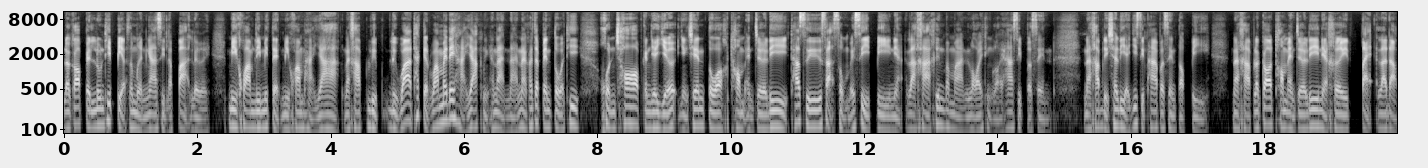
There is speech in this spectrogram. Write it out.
แล้วก็เป็นรุ่นที่เปรียบเสมือนงานศิลปะเลย มีความ limited มีความหายากนะครับหรือหรือว่าถ้าเกิดว่าไม่ได้หายากถึงขนาดนั้นนะก็จะเป็นตัวที่คนชอบกันเยอะๆ อย่างเช่นตัว Tom and Jerry ถ้าซื้อสะสมไว้ 4 ปีเนี่ยราคาขึ้นประมาณ 100-150%นะครับหรือเฉลี่ย 25%ต่อปีนะครับแล้วก็ Tom and Jerry เนี่ยเคยแตะระดับ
